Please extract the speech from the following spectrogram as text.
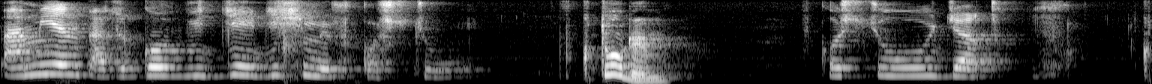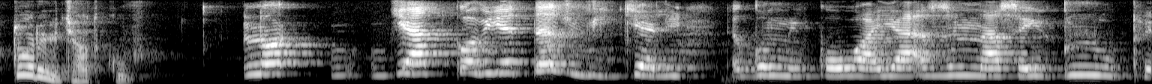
Pamiętasz, go widzieliśmy w kościół. W którym? W kościół dziadków. Których dziadków? No, dziadkowie też widzieli tego Mikołaja z naszej grupy.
